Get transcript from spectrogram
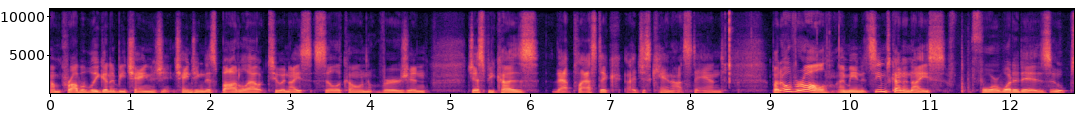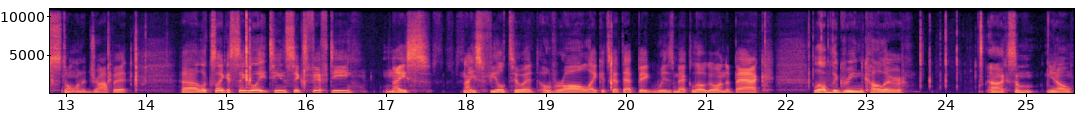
I'm probably going to be changing changing this bottle out to a nice silicone version just because that plastic I just cannot stand. But overall, I mean, it seems kind of nice for what it is. Oops, don't want to drop it. Uh, looks like a single 18650. Nice nice feel to it overall. Like it's got that big Wismec logo on the back. Love the green color. Uh, some, you know,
